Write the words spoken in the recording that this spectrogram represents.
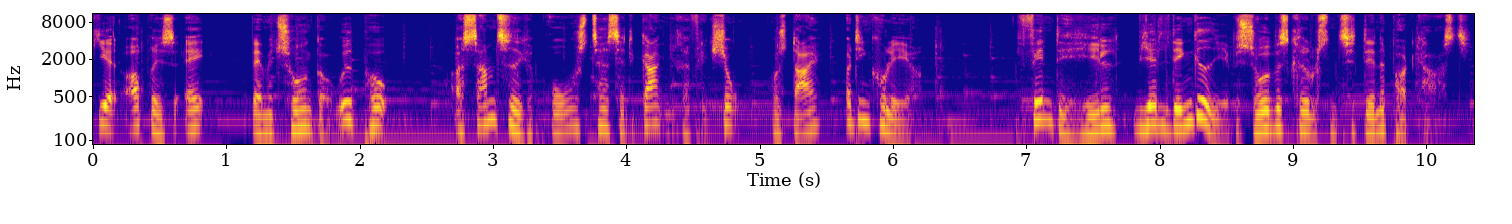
giver et oprids af, hvad metoden går ud på, og samtidig kan bruges til at sætte gang i refleksion hos dig og dine kolleger. Find det hele via linket i episodebeskrivelsen til denne podcast,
